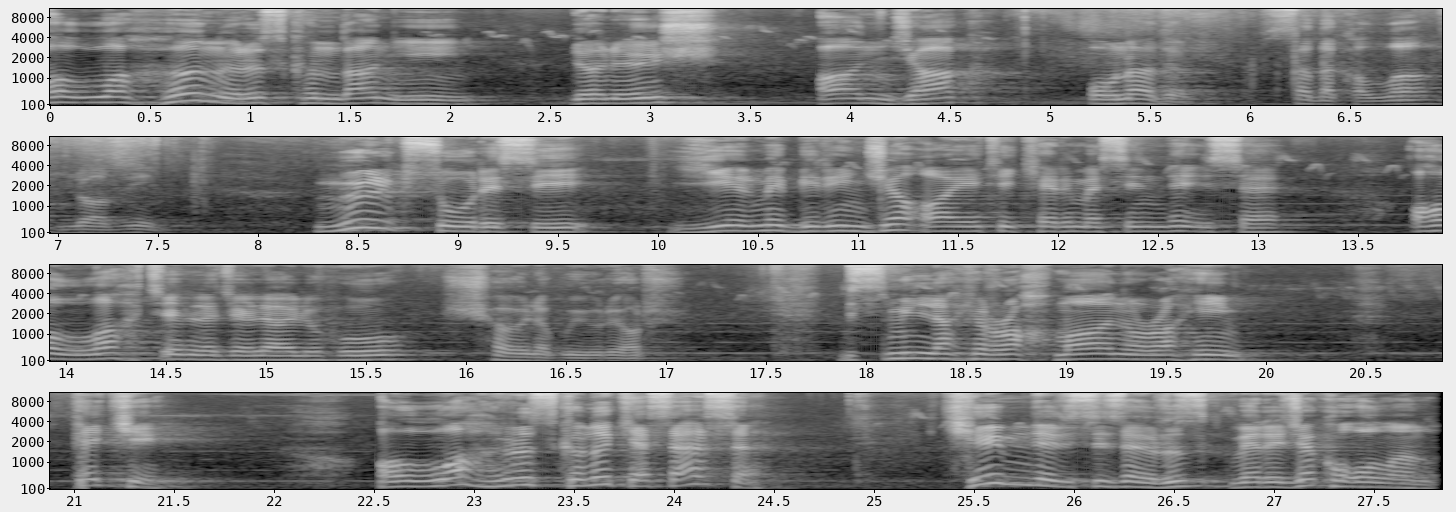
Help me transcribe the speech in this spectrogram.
Allah'ın rızkından yiyin. Dönüş ancak onadır. Sadakallah lazim. Mülk suresi 21. ayeti kerimesinde ise Allah Celle Celaluhu şöyle buyuruyor. Bismillahirrahmanirrahim. Peki Allah rızkını keserse kimdir size rızık verecek olan?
